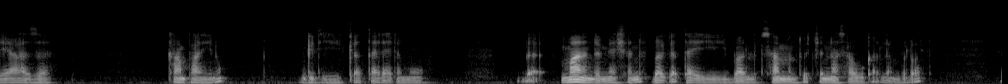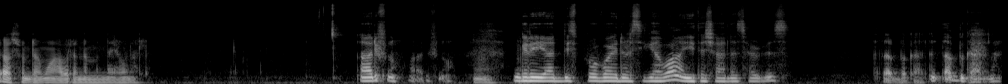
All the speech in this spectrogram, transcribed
የያዘ company ነው። እንግዲህ ቀጣይ ላይ ደግሞ ማን እንደሚያሸንፍ በቀጣይ ባሉት ሳምንቶች እናሳውቃለን ብለዋል ያው እሱን ደግሞ አብረን የምናይ ይሆናል አሪፍ ነው አሪፍ ነው። እንግዲህ አዲስ provider ሲገባ የተሻለ service ትጠብቃል እንጠብቃለን።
